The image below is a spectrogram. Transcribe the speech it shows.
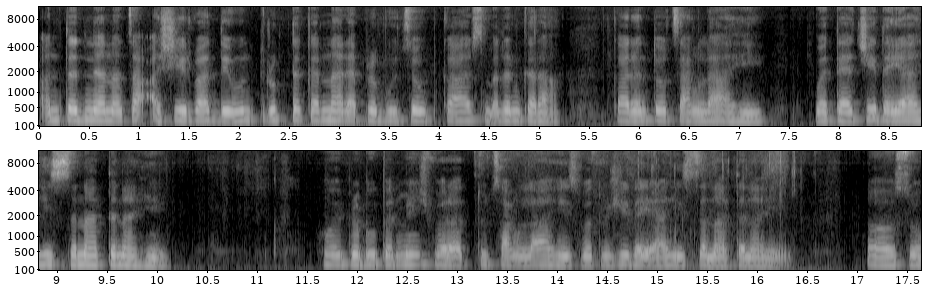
अंतर्ज्ञानाचा आशीर्वाद देऊन तृप्त करणाऱ्या प्रभूचं उपकार स्मरण करा कारण तो चांगला आहे. व त्याची दया ही सनातन आहे होय प्रभू परमेश्वरा तू चांगला आहेस व तुझी दया ही सनातन आहे सो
